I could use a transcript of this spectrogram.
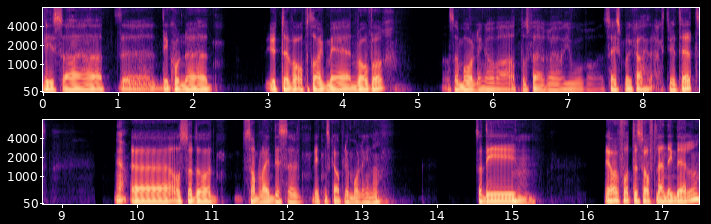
vise at eh, de kunne utøve oppdrag med en rover. Altså måling av atmosfære og jord og seismisk aktivitet. Ja. Eh, og så da samla inn disse vitenskapelige målingene. Så de, mm, de har jo fått til soft landing-delen.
